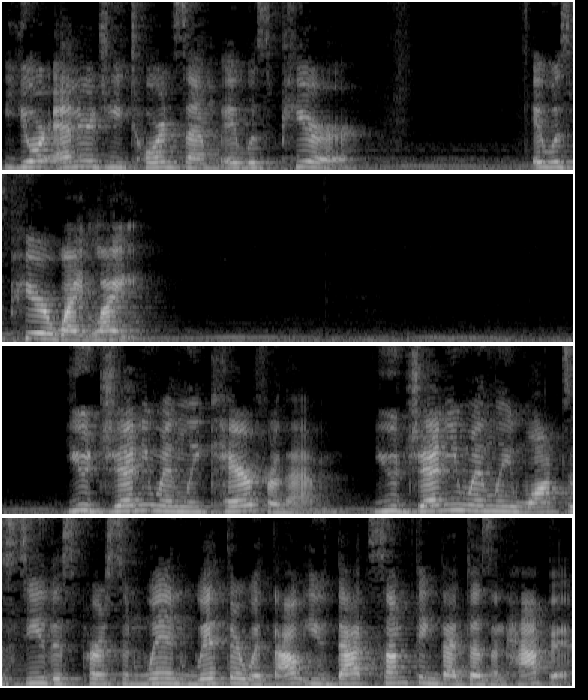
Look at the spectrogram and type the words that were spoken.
your energy towards them, it was pure. It was pure white light. You genuinely care for them you genuinely want to see this person win with or without you, that's something that doesn't happen.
